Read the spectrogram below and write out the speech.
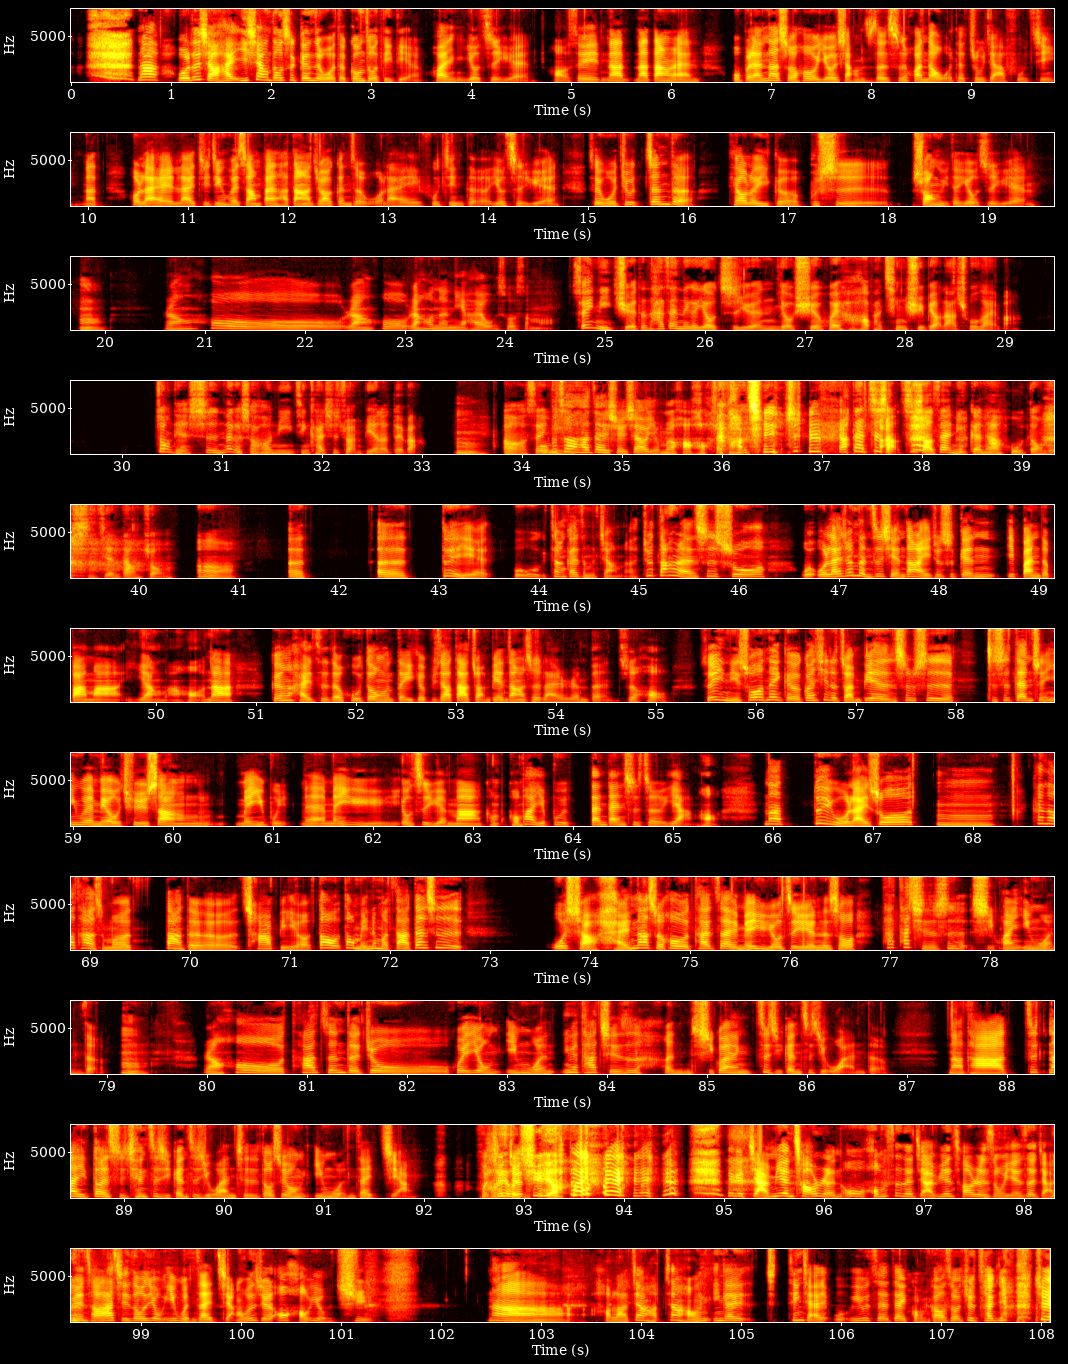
那我的小孩一向都是跟着我的工作地点换幼稚园，好，所以那那当然，我本来那时候有想着是换到我的住家附近，那。后来来基金会上班，他当然就要跟着我来附近的幼稚园，所以我就真的挑了一个不是双语的幼稚园，嗯，然后，然后，然后呢？你还要我说什么？所以你觉得他在那个幼稚园有学会好好把情绪表达出来吗？重点是那个时候你已经开始转变了，对吧？嗯嗯，所以我不知道他在学校有没有好好的把情绪，但至少至少在你跟他互动的时间当中，嗯呃呃，对耶，我我这样该怎么讲呢？就当然是说我我来人本之前，当然也就是跟一般的爸妈一样嘛，哈。那跟孩子的互动的一个比较大转变，当然是来了人本之后。所以你说那个关系的转变，是不是？只是单纯因为没有去上美语补呃美语幼稚园吗？恐恐怕也不单单是这样哈。那对我来说，嗯，看到他有什么大的差别哦，倒倒没那么大。但是我小孩那时候他在美语幼稚园的时候，他他其实是喜欢英文的，嗯。然后他真的就会用英文，因为他其实是很习惯自己跟自己玩的。那他这那一段时间自己跟自己玩，其实都是用英文在讲。我好有趣哦！对，那个假面超人哦，红色的假面超人，什么颜色假面超人？他其实都是用英文在讲，我就觉得哦，好有趣。那好啦，这样这样好像应该听起来，我又在在广告的时候去参加 去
